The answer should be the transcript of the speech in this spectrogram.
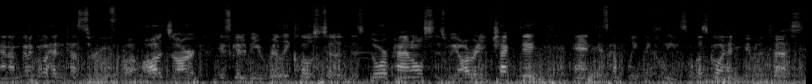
And I'm going to go ahead and test the roof, but odds are it's going to be really close to this door panel since we already checked it and it's completely clean. So let's go ahead and give it a test.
